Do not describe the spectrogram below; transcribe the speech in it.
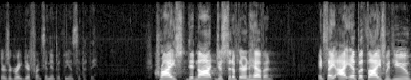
There's a great difference in empathy and sympathy. Christ did not just sit up there in heaven and say, I empathize with you.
